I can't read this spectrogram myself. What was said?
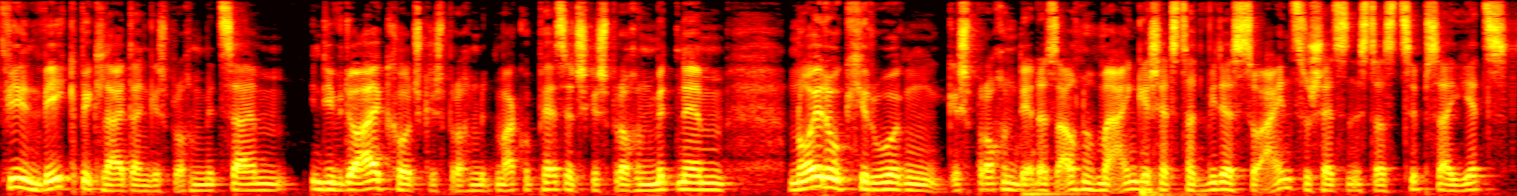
vielen Wegbegleitern gesprochen, mit seinem Individualcoach gesprochen, mit Marco Pesic gesprochen, mit einem Neurochirurgen gesprochen, der das auch nochmal eingeschätzt hat, wie das so einzuschätzen ist, dass Zipser jetzt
